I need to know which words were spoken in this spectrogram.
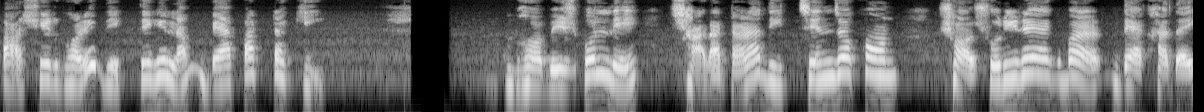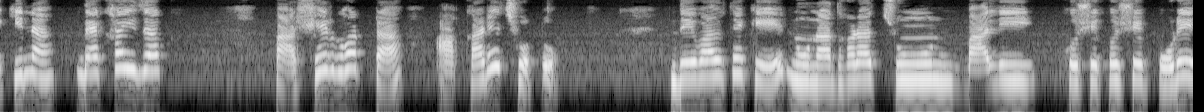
পাশের ঘরে দেখতে গেলাম, ব্যাপারটা কি? ভবেশ বললে, সারা টারা দিচ্ছেন যখন, সশরীরে একবার দেখা দেয় কি না, দেখাই যাক। পাশের ঘরটা আকারে ছোট। দেওয়াল থেকে নোনা ধরা চুন, বালি খসে খসে পড়ে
